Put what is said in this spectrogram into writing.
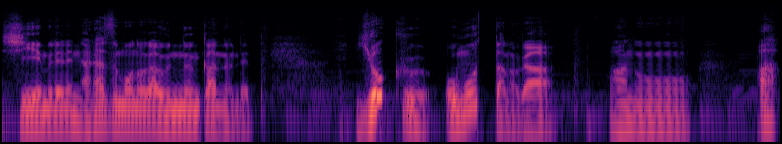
CM でねならず者がうんぬんかんぬんでってよく思ったのがあのあ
